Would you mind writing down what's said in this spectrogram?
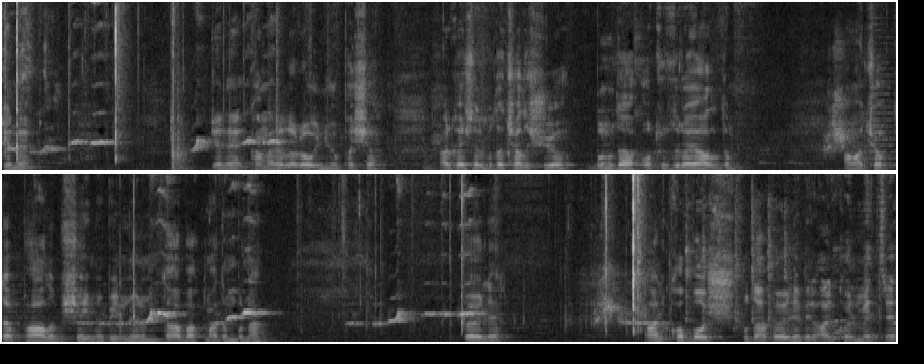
Gene gene kameralara oynuyor paşa. Arkadaşlar bu da çalışıyor. Bunu da 30 liraya aldım. Ama çok da pahalı bir şey mi bilmiyorum. Daha bakmadım buna. Böyle. Alko boş. Bu da böyle bir alkol metre.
